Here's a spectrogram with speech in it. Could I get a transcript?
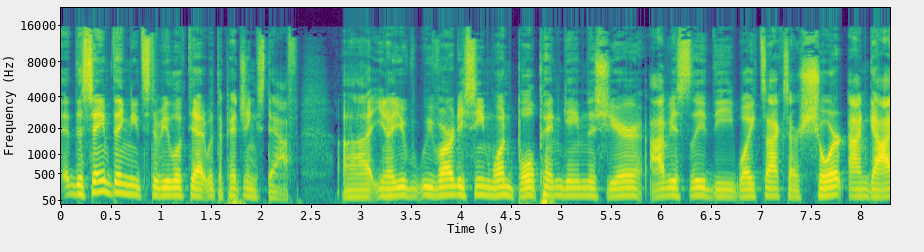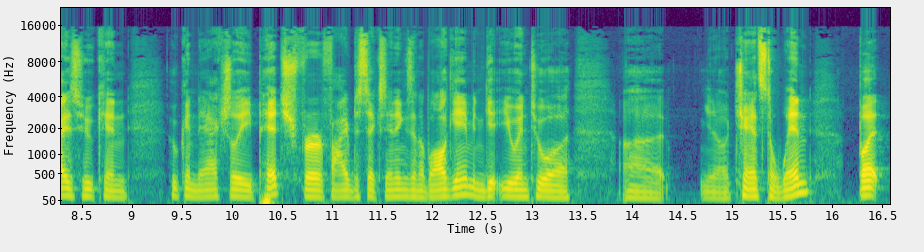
the same thing needs to be looked at with the pitching staff. Uh, you know, we've already seen one bullpen game this year. Obviously, the White Sox are short on guys who can who can actually pitch for five to six innings in a ball game and get you into a uh, you know chance to win. But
